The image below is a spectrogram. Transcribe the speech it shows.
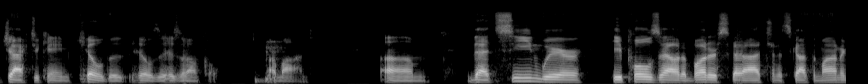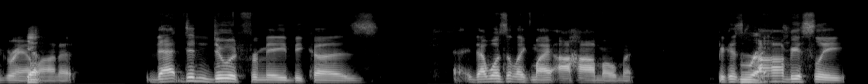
Jack Duquesne killed his, his, his uncle Armand. Um, that scene where he pulls out a butterscotch and it's got the monogram Yep. on it, that didn't do it for me because that wasn't like my aha moment. Because Right. obviously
